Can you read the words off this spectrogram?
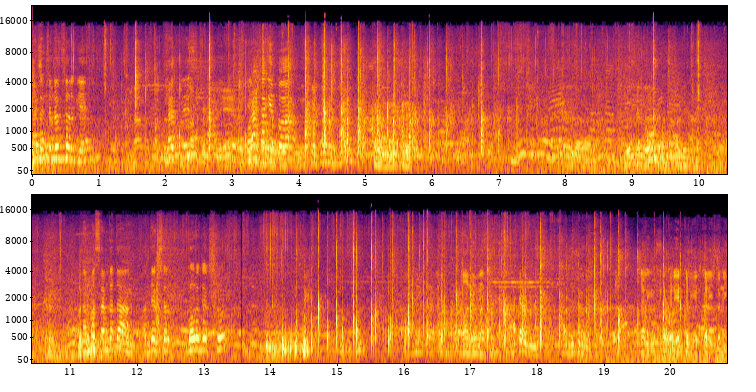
ಡಾಕ್ಟರ್ ಚಂದನ್ ಸರ್ಗೆ. ನಮ್ಮ ಸಂಘದ ಅಧ್ಯಕ್ಷರು ಗೌರವಾಧ್ಯಕ್ಷರು ಬನ್ನಿ.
